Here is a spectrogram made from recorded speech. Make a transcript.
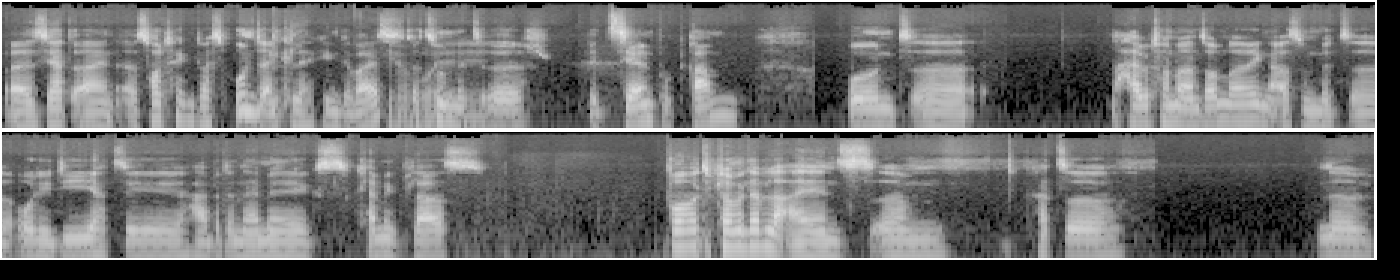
Weil sie hat ein Assault-Hacking-Device und ein Kill-Hacking-Device. Dazu mit äh, speziellen Programmen und äh, eine halbe Tonne an Sonderringen. Also mit äh, ODD hat sie Hyperdynamics, Climbing Plus, Forward Deployment Level 1, ähm, hatte eine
